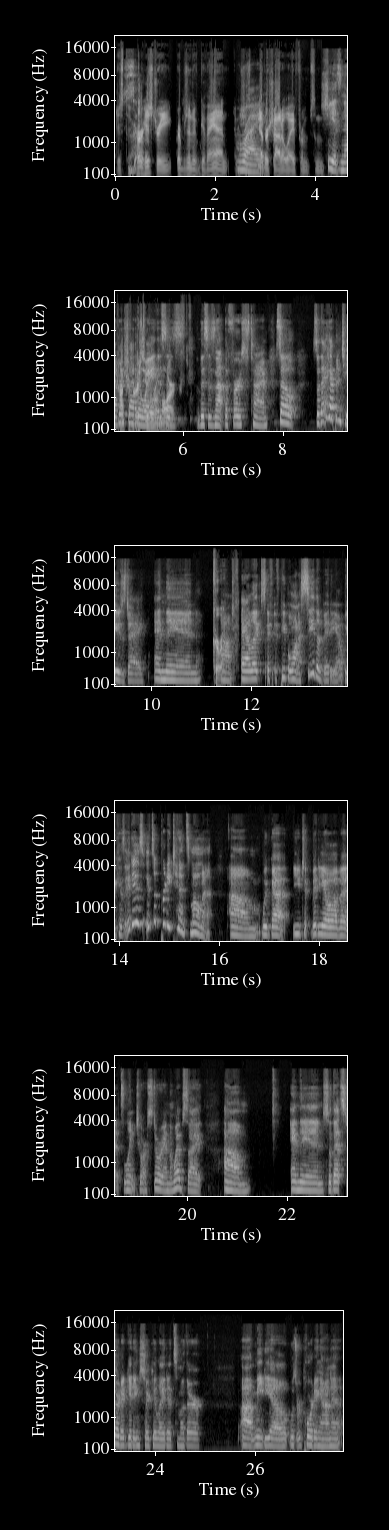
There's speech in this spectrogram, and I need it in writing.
just So- her history, Representative Givan, I mean, she's Right. never shied away from some. she has never shied controversial away. This is this is not the first time. So so that happened Tuesday, and then Correct. um, Alex, if, if people want to see the video, because it is it's a pretty tense moment. Um, we've got you took video of it. It's linked to our story on the website. Um, and then so that started getting circulated. Some other uh, media was reporting on it.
